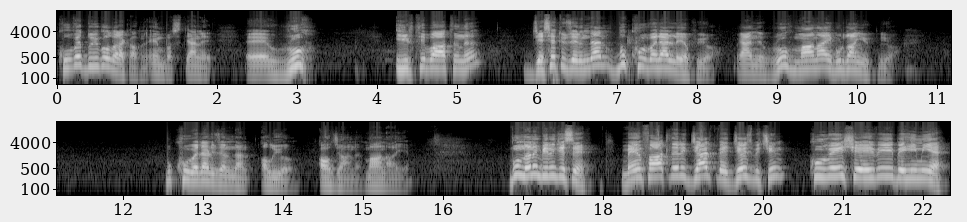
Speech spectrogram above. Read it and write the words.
Kuvvet duygu olarak alınıyor en basit. Yani e, ruh irtibatını ceset üzerinden bu kuvvelerle yapıyor. Yani ruh manayı buradan yüklüyor. Bu kuvveler üzerinden alıyor alacağını, manayı. Bunların birincisi menfaatleri celp ve cezb için kuvve-i şehve-i behimiye.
